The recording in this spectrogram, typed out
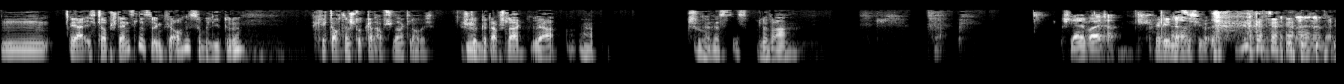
Mm, ja, ich glaube, Stenzel ist irgendwie auch nicht so beliebt, oder? Er kriegt auch den Stuttgart-Abschlag, glaube ich. Stuttgart-Abschlag, ja. ja. True. Der Rest ist Boulevard. Ja. Schnell weiter. Wir reden jetzt ähm, nicht über. nein, nein, nein.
